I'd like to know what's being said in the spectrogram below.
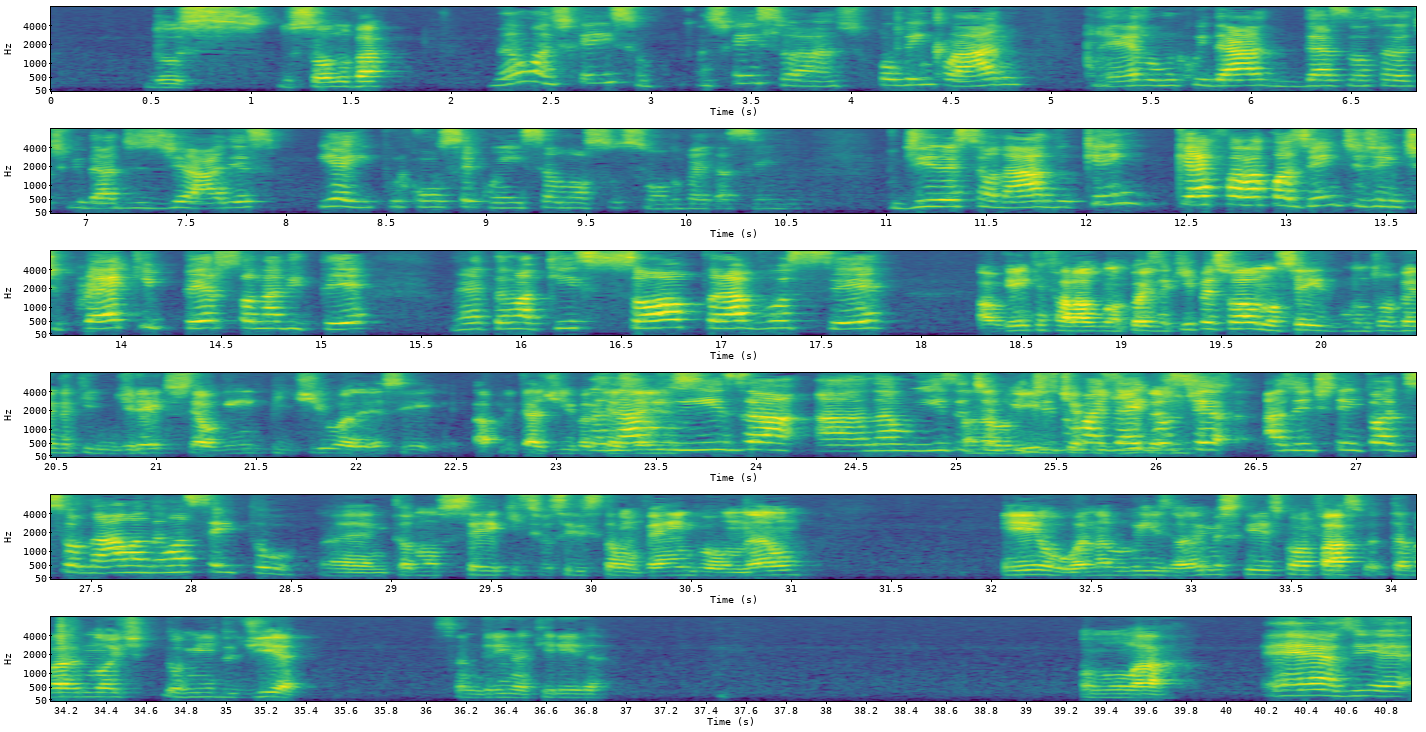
dos, do sono, Vá? Não, acho que é isso. Acho que é isso. Acho que ficou bem claro. Né? Vamos cuidar das nossas atividades diárias e aí, por consequência, o nosso sono vai estar sendo direcionado. Quem quer falar com a gente, gente, PEC Personalité, né? Estamos aqui só para você. Alguém quer falar alguma coisa aqui, pessoal? Não sei, não estou vendo aqui direito se alguém pediu esse aplicativo aqui. Ana Luísa, a Ana Luísa tinha pedido, tinha mas pedido, aí você, a gente... a gente tentou adicionar, ela não aceitou. É, então não sei aqui se vocês estão vendo ou não. Eu, Ana Luísa, oi meus queridos, como eu faço? Eu trabalho noite, dormindo dia. Sandrina, querida. Vamos lá. É,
